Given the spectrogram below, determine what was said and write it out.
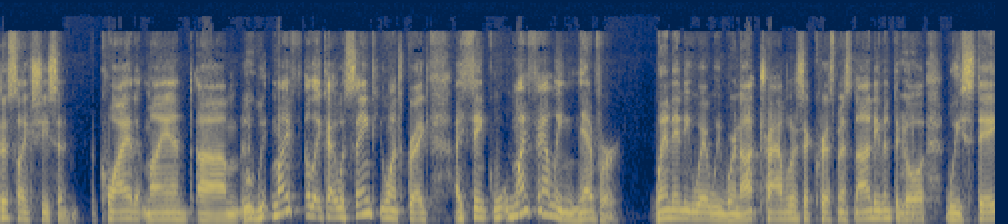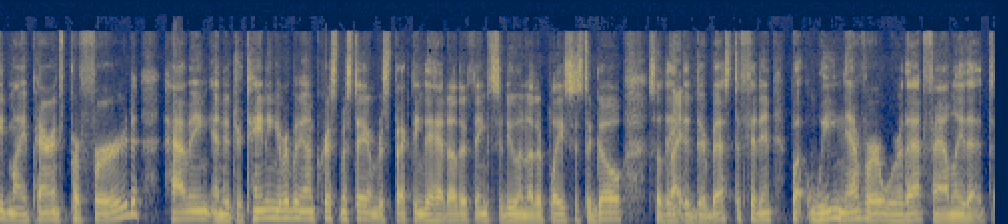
just like she said, quiet at my end. Um, we, my like I was saying to you once, Greg. I think my family never went anywhere. We were not travelers at Christmas, not even to go. Mm-hmm. We stayed. My parents preferred having and entertaining everybody on Christmas Day and respecting they had other things to do and other places to go. So they right. did their best to fit in. But we never were that family that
